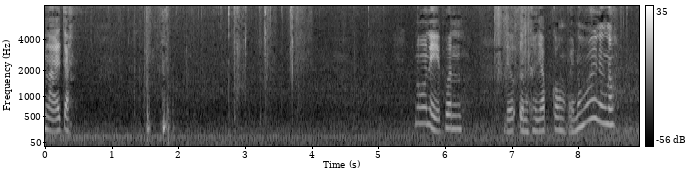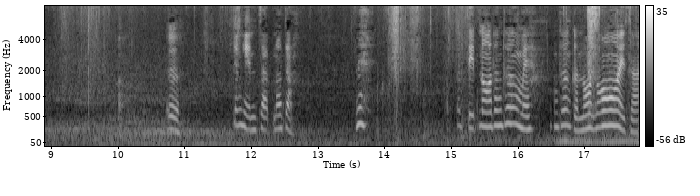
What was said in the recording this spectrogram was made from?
งามหลายจ้ะโน่นนี่เพิ่นเดี๋ยวเอินขยับกล้องไปน้อยหนึงเนาะเออ ยังเห็นจัดเนาะจ้ะนี่มันติดนอทั้งเทิงไหมทั้งเทิงกับนอน้อยจ้ะ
